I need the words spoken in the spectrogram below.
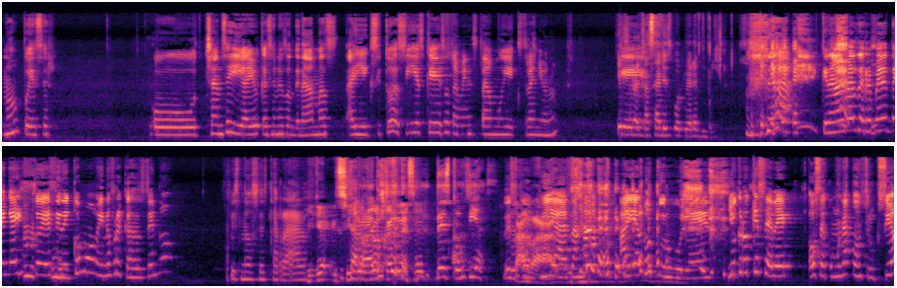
¿no? Puede ser. O chance y hay ocasiones donde nada más hay éxito así, es que eso también está muy extraño, ¿no? Que fracasar es volver a vivir. que nada más de repente tenga éxito y así de cómo y no fracasaste, no. Pues no sé, está raro. está raro. Desconfías. Desconfías, ajá. Hay algo turbulento. Yo creo que se ve, o sea, como una construcción,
